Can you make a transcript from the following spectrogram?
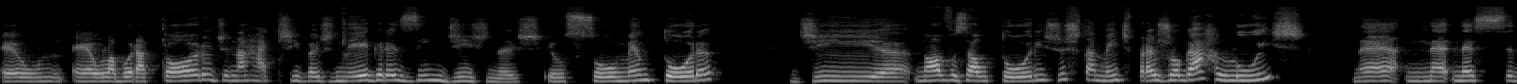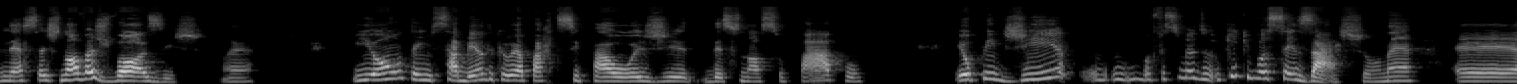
é o, é o Laboratório de Narrativas Negras e Indígenas. Eu sou mentora de eh, novos autores, justamente para jogar luz né, nesse, nessas novas vozes. Né? E ontem, sabendo que eu ia participar hoje desse nosso papo, eu pedi, eu falei assim, o que, que vocês acham né, é,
